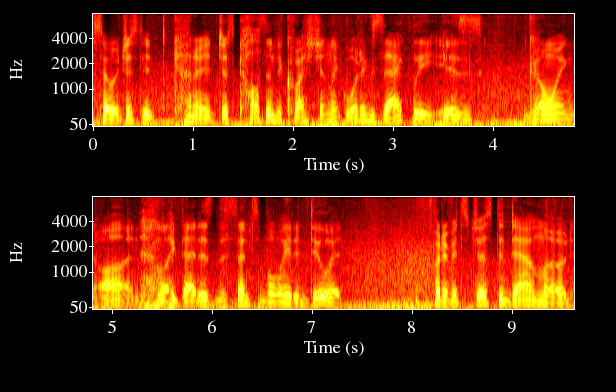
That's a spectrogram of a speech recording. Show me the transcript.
So it just it kind of just calls into question like what exactly is going on? like that is the sensible way to do it. But if it's just a download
